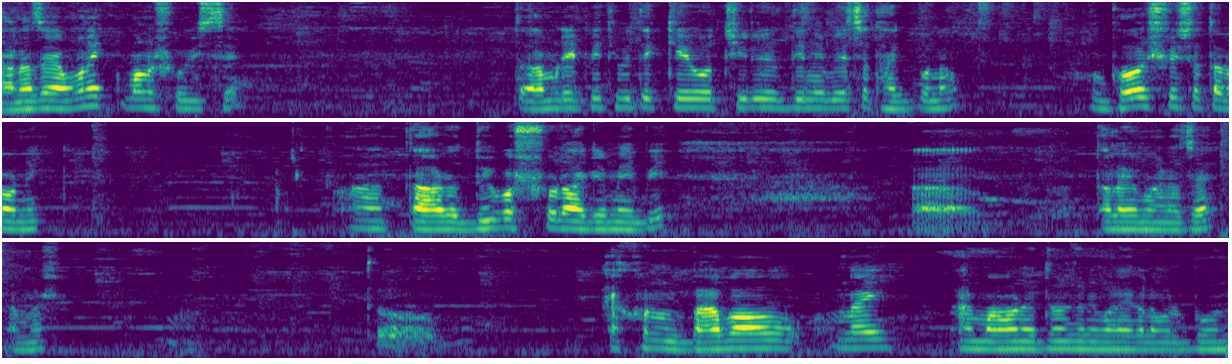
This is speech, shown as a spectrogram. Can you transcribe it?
জানা যায় অনেক মানুষ হয়েছে। তো আমরা এই পৃথিবীতে কেউ চিরদিনে বেঁচে থাকব না। বয়স হয়েছে তার অনেক। তার দুই বছর আগে মেবি তালায় মারা যায় আমার। তো এখন বাবাও নাই, আর মা অনেক দুজনে মারা গেল। আমার বোন,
